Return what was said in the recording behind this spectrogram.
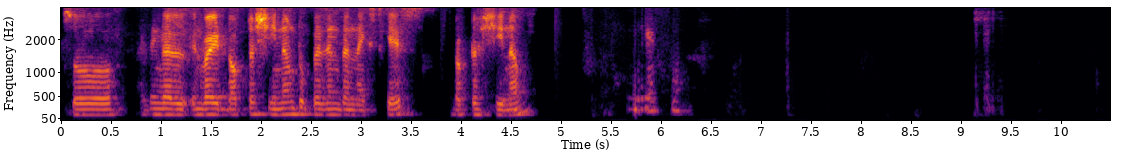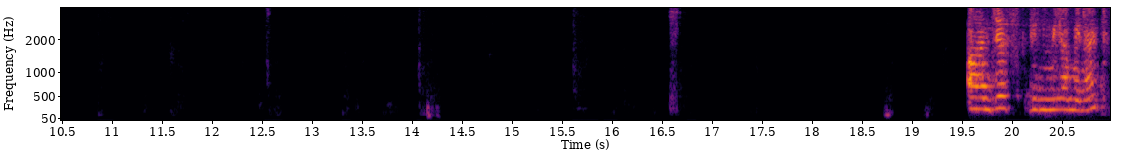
So I think I'll invite Dr. Sheenam to present the next case. Dr. Sheenam. Yes, sir. Uh, just give me a minute.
